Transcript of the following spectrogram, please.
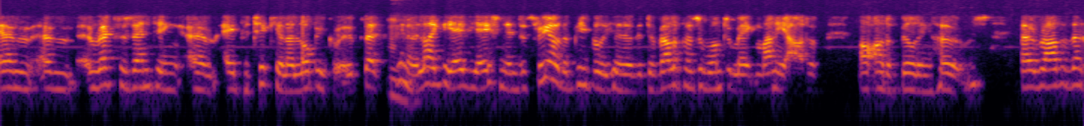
um, um, representing um, a particular lobby group that, mm-hmm. you know, like the aviation industry or the people, you know, the developers who want to make money out of out of building homes uh, rather than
